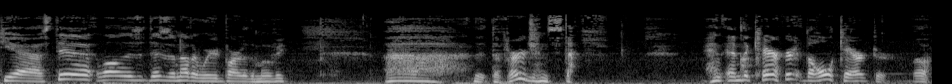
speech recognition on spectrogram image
Yes. The, well, this, this is another weird part of the movie. Ah, the, the virgin stuff, and and the char- the whole character. Oh,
